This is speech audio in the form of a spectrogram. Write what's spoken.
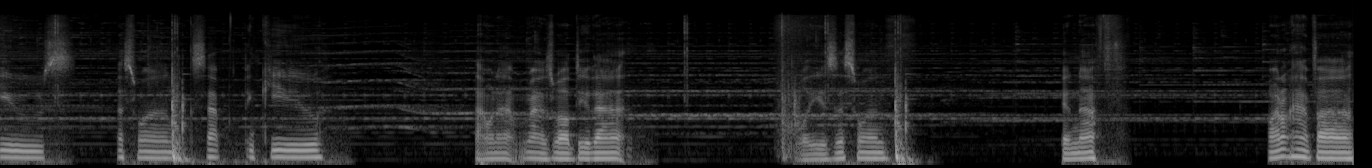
use? This one, accept, thank you. That one out, might as well do that. We'll use this one. Good enough. Oh, I don't have, uh...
